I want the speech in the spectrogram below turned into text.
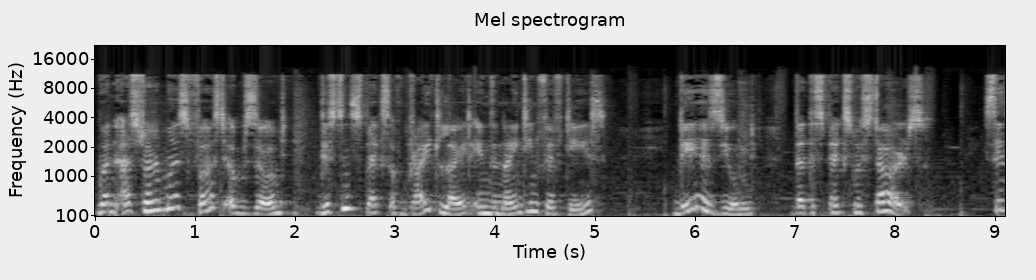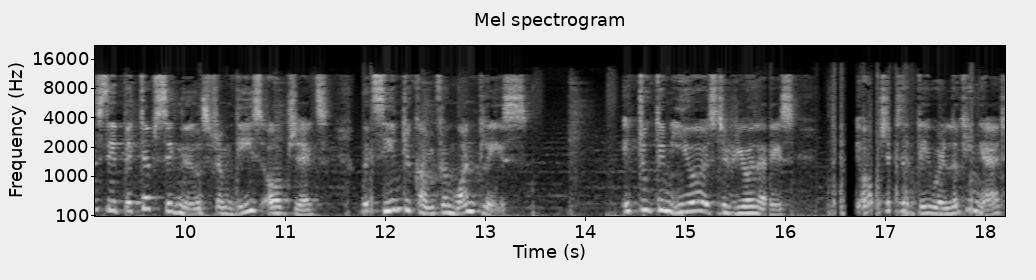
When astronomers first observed distant specks of bright light in the 1950s, they assumed that the specks were stars, since they picked up signals from these objects which seemed to come from one place. It took them years to realize that the objects that they were looking at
